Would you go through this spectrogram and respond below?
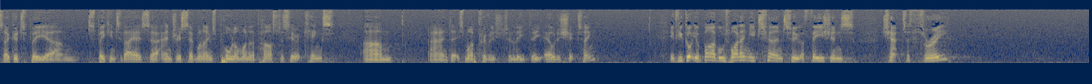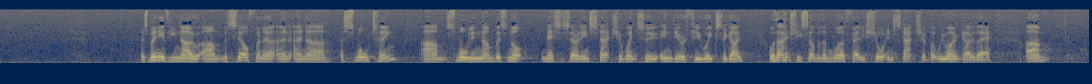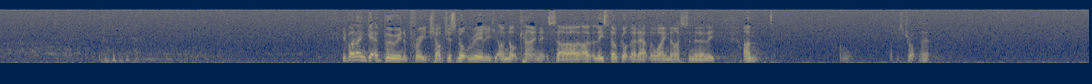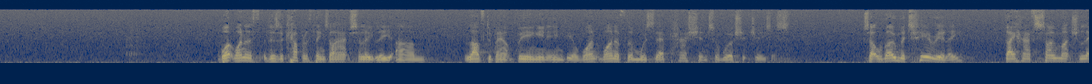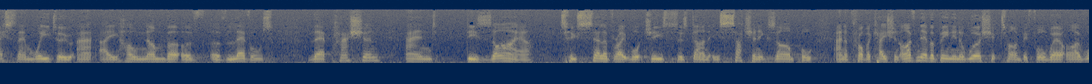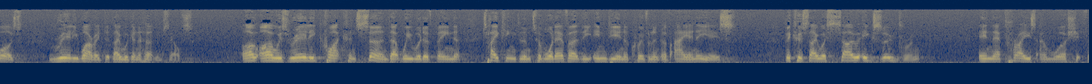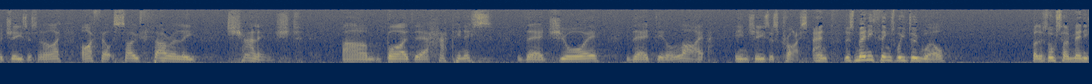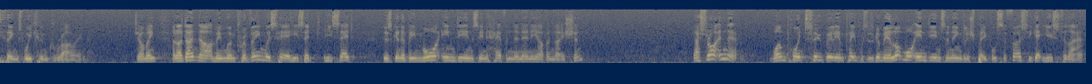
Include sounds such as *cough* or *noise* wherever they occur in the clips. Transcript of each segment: So good to be um, speaking today. As uh, Andrew said, my name's Paul. I'm one of the pastors here at King's, um, and it's my privilege to lead the eldership team. If you've got your Bibles, why don't you turn to Ephesians chapter 3? As many of you know, um, myself and, a, and, and a, a, small team, um, small in numbers, not necessarily in stature, went to India a few weeks ago. Although actually some of them were fairly short in stature, but we won't go there. Um, if I don't get a boo in a preach, I've just not really, I'm not cutting it. So I, at least I've got that out of the way nice and early. Um, oh, I just dropped that. One of the, there's a couple of things I absolutely um, loved about being in India. One, one of them was their passion to worship Jesus. So although materially they have so much less than we do at a whole number of, of levels, their passion and desire to celebrate what Jesus has done is such an example and a provocation. I've never been in a worship time before where I was really worried that they were going to hurt themselves. I, I, was really quite concerned that we would have been taking them to whatever the Indian equivalent of A&E is because they were so exuberant in their praise and worship for Jesus. And I, I felt so thoroughly challenged um, by their happiness, their joy, their delight in Jesus Christ. And there's many things we do well, but there's also many things we can grow in. Do you know what I mean? And I don't know, I mean, when Praveen was here, he said, he said there's going to be more Indians in heaven than any other nation. That's right, isn't it? 1.2 billion people, so there's going to be a lot more Indians than English people. So, firstly, get used to that.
